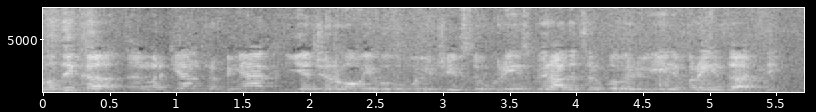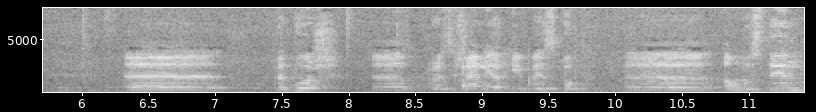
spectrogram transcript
Владика Маркіян Трофімяк є черговий головуючий Всеукраїнської ради церков і релігійних організацій. Також просвящений архієпископ Августин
